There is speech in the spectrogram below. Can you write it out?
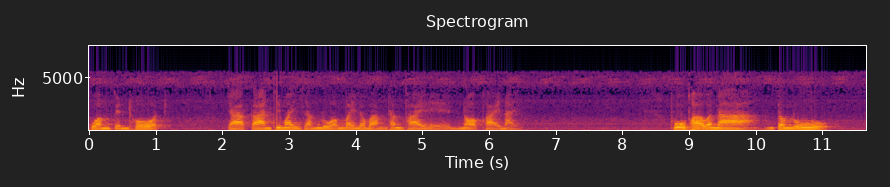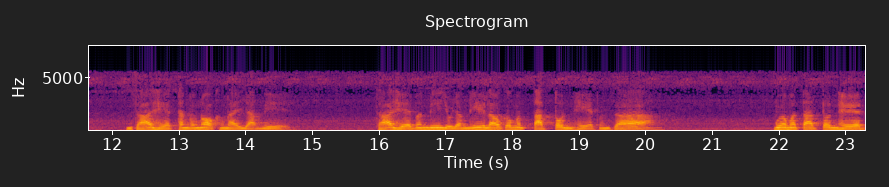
ความเป็นโทษ จากการที่ไม่สังรวมไม่ระวังทั้งภายนอกภายใน ผู้ภาวนาต้องรู้สาเหตุทั้งข้างนอกข้างในอย่างนี้สาเหตุมันมีอยู่อย่างนี้เราก็มันตัดต้นเหตุมันซะ เมื่อมาตัดต้นเหตุ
